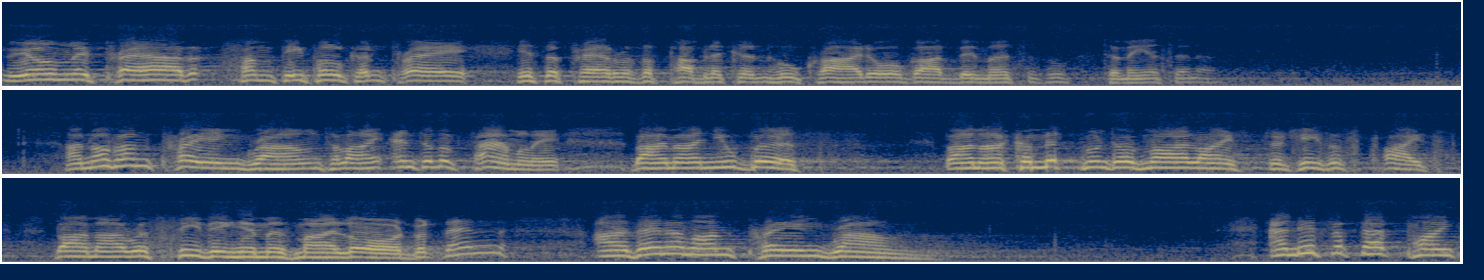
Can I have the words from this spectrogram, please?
The only prayer that some people can pray is the prayer of the publican who cried, Oh God, be merciful to me, a sinner. I'm not on praying ground till I enter the family by my new birth, by my commitment of my life to Jesus Christ, by my receiving Him as my Lord. But then, I then am on praying ground. And if at that point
